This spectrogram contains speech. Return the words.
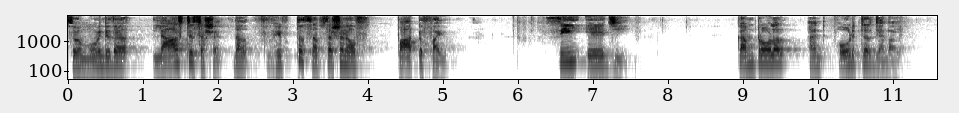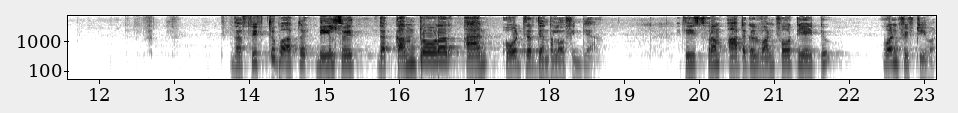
so moving to the last session the fifth subsection of part five C A G controller and auditor general The fifth part deals with the Comptroller and Auditor General of India. It is from Article 148 to 151.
